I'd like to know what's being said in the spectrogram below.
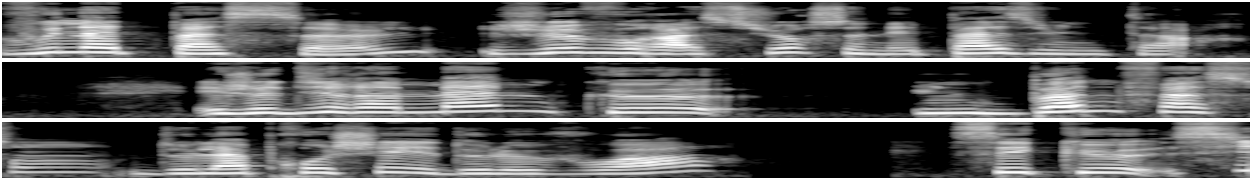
Vous n'êtes pas seul, je vous rassure, ce n'est pas une tare. Et je dirais même que une bonne façon de l'approcher et de le voir, c'est que si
